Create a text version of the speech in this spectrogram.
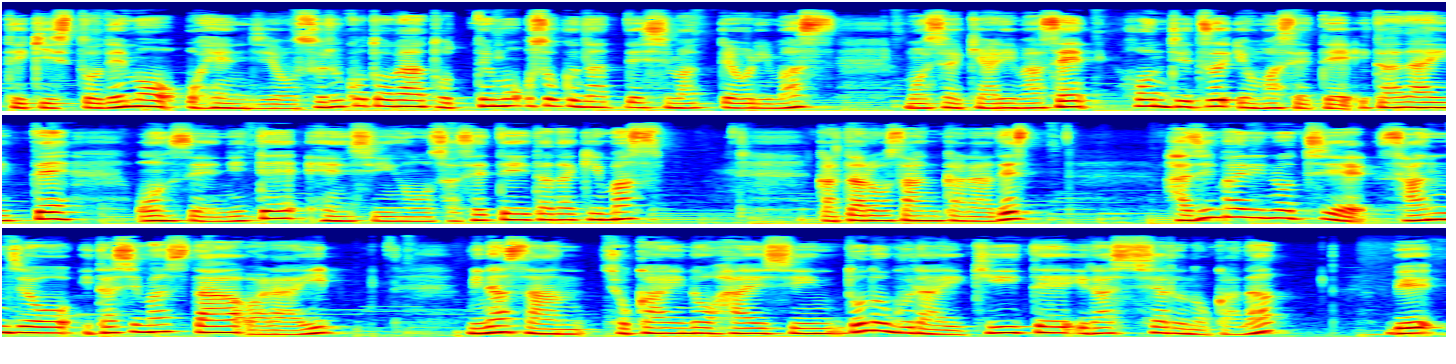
テキストでもお返事をすることがとっても遅くなってしまっております申し訳ありません本日読ませていただいて音声にて返信をさせていただきますガタロウさんからです始まりの知恵参上いたしました。笑い。皆さん初回の配信どのぐらい聞いていらっしゃるのかな？べ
